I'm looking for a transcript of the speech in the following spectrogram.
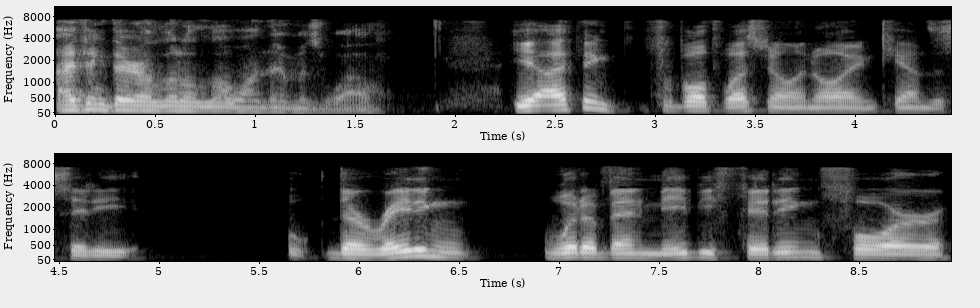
I think they're a little low on them as well. Yeah, I think for both Western Illinois and Kansas City, their rating would have been maybe fitting for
